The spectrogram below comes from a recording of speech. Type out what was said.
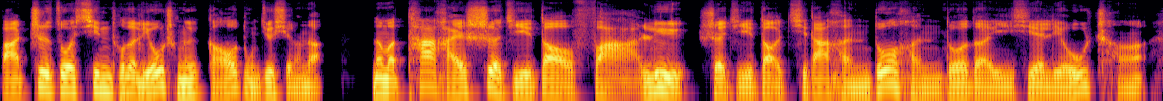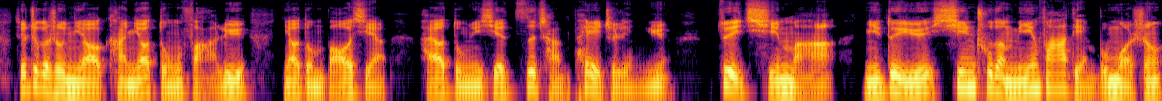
把制作信托的流程给搞懂就行了的。那么它还涉及到法律，涉及到其他很多很多的一些流程。所以这个时候你要看，你要懂法律，你要懂保险，还要懂一些资产配置领域。最起码你对于新出的民法典不陌生，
